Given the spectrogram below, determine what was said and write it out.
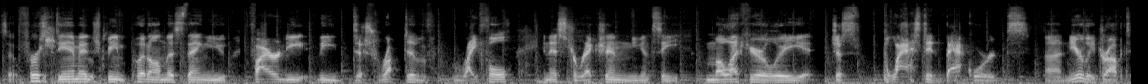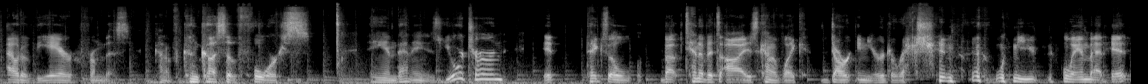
So first damage being put on this thing, you fire the the disruptive rifle in its direction. You can see molecularly it just blasted backwards, uh, nearly dropped out of the air from this kind of concussive force. And that is your turn. It takes a, about 10 of its eyes kind of like dart in your direction when you land that hit.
